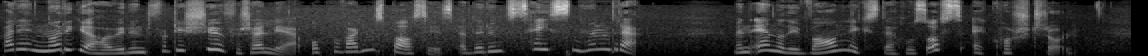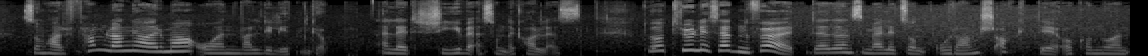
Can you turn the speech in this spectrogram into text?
Bare i Norge har vi rundt 47 forskjellige, og på verdensbasis er det rundt 1600. Men en av de vanligste hos oss er korstroll, som har fem lange armer og en veldig liten kropp. Eller skive, som det kalles. Du har trolig sett den før. Det er den som er litt sånn oransjeaktig og kan nå en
